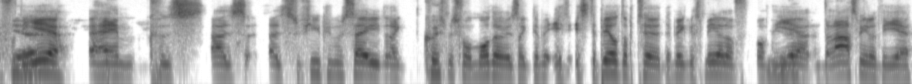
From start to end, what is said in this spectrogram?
for yeah. the year. Um, because as as a few people say, like Christmas for mother is like the it, it's the build up to the biggest meal of of the yeah. year, the last meal of the year,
